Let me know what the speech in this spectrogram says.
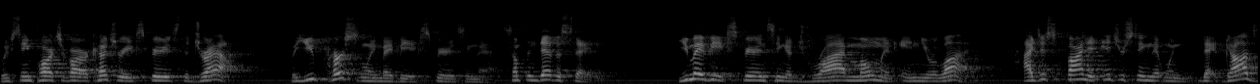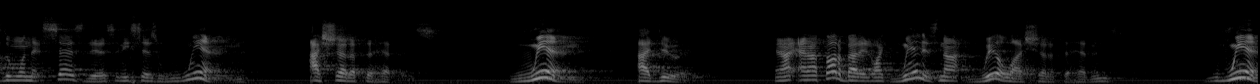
We've seen parts of our country experience the drought, but you personally may be experiencing that, something devastating. You may be experiencing a dry moment in your life. I just find it interesting that when that God's the one that says this, and He says, "When I shut up the heavens, when I do it." And I, and I thought about it like, when is not will I shut up the heavens? When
